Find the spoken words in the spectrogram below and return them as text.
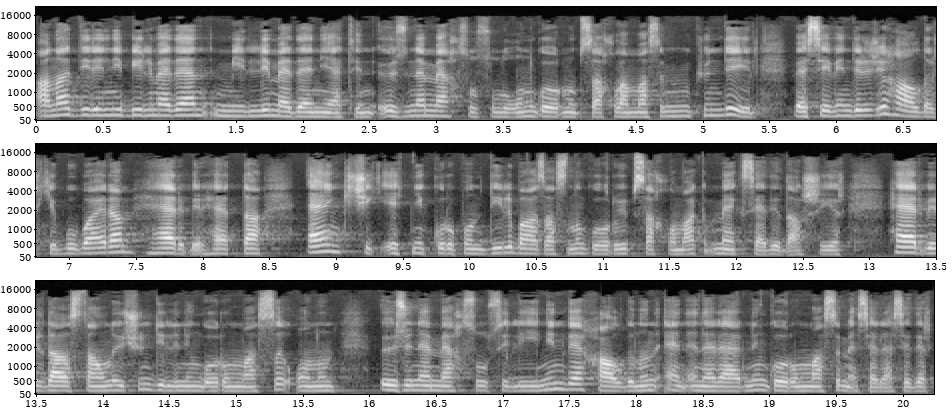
Ana dilini bilmədən milli mədəniyyətin, özünə məxsusluğun qorunub saxlanması mümkün deyil və sevindirici haldır ki, bu bayram hər bir hətta hətta ən kiçik etnik qrupun dil bazasını qoruyub saxlamaq məqsədi daşıyır. Hər bir Dağıstanlı üçün dilinin qorunması onun özünə məxsusiliyinin və xalqının ənənələrinin qorunması məsələsidir.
